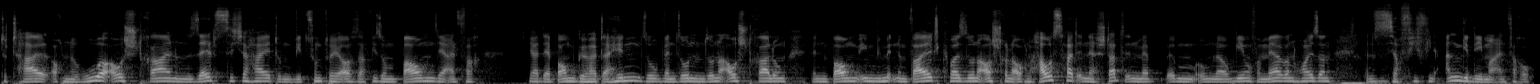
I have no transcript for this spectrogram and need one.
total auch eine Ruhe ausstrahlen und eine Selbstsicherheit und wie Zumthor ja auch sagt, wie so ein Baum, der einfach, ja, der Baum gehört dahin, so wenn so, ein, so eine Ausstrahlung, wenn ein Baum irgendwie mitten im Wald quasi so eine Ausstrahlung auch ein Haus hat in der Stadt, in, in, in einer Umgebung von mehreren Häusern, dann ist es ja auch viel, viel angenehmer einfach auch,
